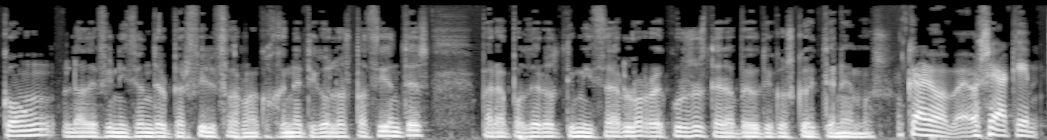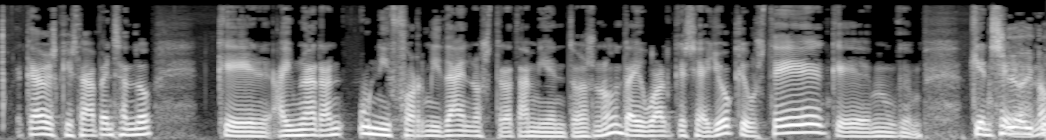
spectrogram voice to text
con la definición del perfil farmacogenético de los pacientes para poder optimizar los recursos terapéuticos que hoy tenemos. Claro, o sea que, claro, es que estaba pensando que hay una gran uniformidad en los tratamientos, ¿no? Da igual que sea yo, que usted, que, quien sea, hay, ¿no?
